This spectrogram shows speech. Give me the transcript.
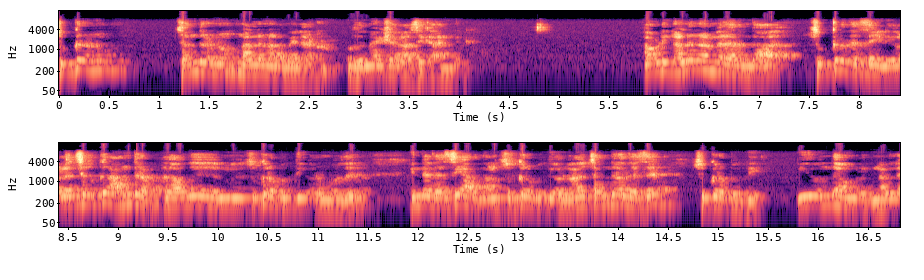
சுக்கிரனும் சந்திரனும் நல்ல நிலைமையில இருக்கணும். ஒரு மேஷ ராசிக்காரங்களுக்கு. அப்படி நல்ல நிலைமையில இருந்தா சுக்கிர திசையிலையோ இல்லை சுக்கர அந்தரம் அதாவது சுக்கர சுக்கிர புத்தி வரும்போது இந்த திசையா இருந்தாலும் சுக்கிர புத்தி வரும்போது சந்திர திசை சுக்கிர புத்தி. இது வந்து அவங்களுக்கு நல்ல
